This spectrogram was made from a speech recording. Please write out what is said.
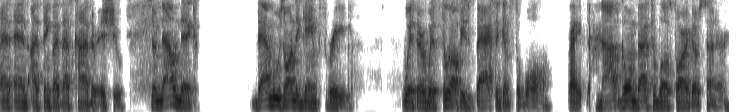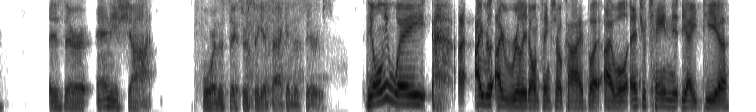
and and I think like that's kind of their issue. So now Nick, that moves on to game three with their with Philadelphia's backs against the wall. Right. They're not going back to Wells Fargo Center. Is there any shot for the Sixers to get back in the series? The only way, I, I, re- I really don't think so, Ky, but I will entertain the, the idea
